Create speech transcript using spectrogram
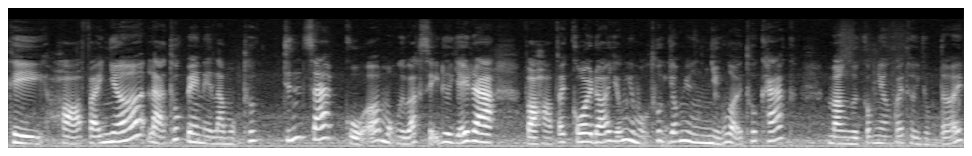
thì họ phải nhớ là thuốc men này là một thuốc chính xác của một người bác sĩ đưa giấy ra và họ phải coi đó giống như một thuốc giống như những loại thuốc khác mà người công nhân phải thường dùng tới.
